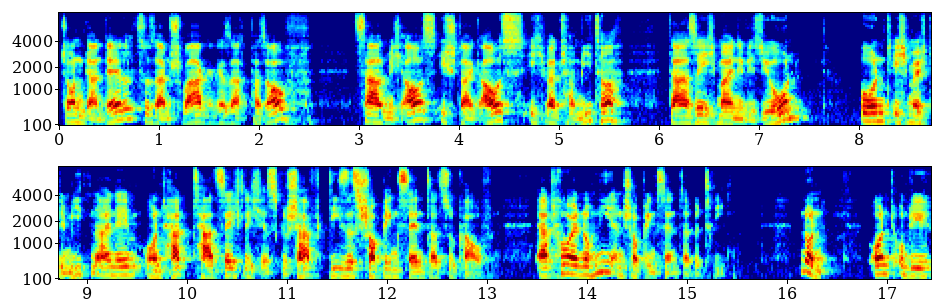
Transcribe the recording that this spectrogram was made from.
John Gandell zu seinem Schwager gesagt, pass auf, zahl mich aus, ich steige aus, ich werde Vermieter, da sehe ich meine Vision und ich möchte Mieten einnehmen und hat tatsächlich es geschafft, dieses Shopping Center zu kaufen. Er hat vorher noch nie ein Shopping Center betrieben. Nun, und um die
